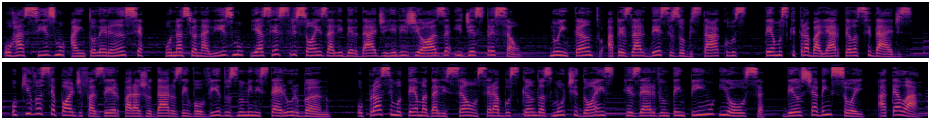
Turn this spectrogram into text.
o racismo, a intolerância, o nacionalismo e as restrições à liberdade religiosa e de expressão. No entanto, apesar desses obstáculos, temos que trabalhar pelas cidades. O que você pode fazer para ajudar os envolvidos no Ministério Urbano? O próximo tema da lição será Buscando as Multidões. Reserve um tempinho e ouça. Deus te abençoe. Até lá!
